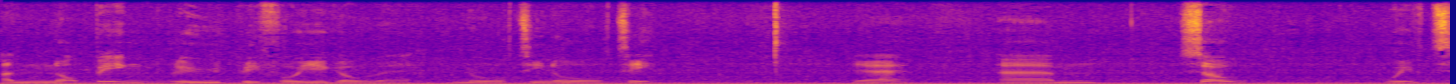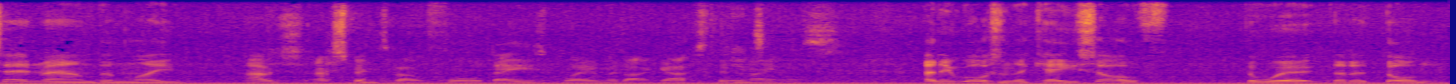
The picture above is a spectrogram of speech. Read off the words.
and not being rude before you go there. Naughty, naughty. Yeah. Um, so we've turned around and like I, was, I spent about four days playing with that gas, didn't It I? is. And it wasn't a case of the work that I'd done.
